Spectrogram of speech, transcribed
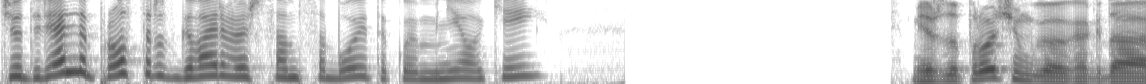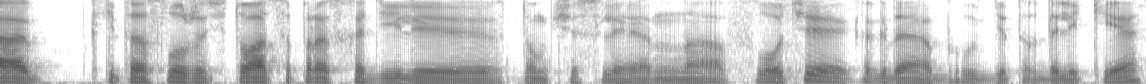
Что, ты реально просто разговариваешь сам с собой, такой, мне окей? Между прочим, когда какие-то сложные ситуации происходили, в том числе на флоте, когда я был где-то вдалеке,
